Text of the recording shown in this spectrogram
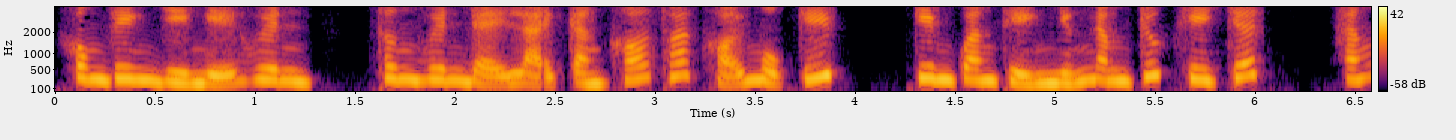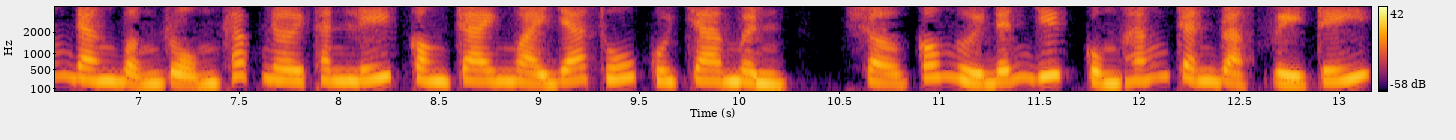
không riêng gì nghĩa huynh, thân huynh đệ lại càng khó thoát khỏi một kiếp, Kim Quang Thiện những năm trước khi chết, hắn đang bận rộn khắp nơi thanh lý con trai ngoài giá thú của cha mình, sợ có người đến giết cùng hắn tranh đoạt vị trí,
